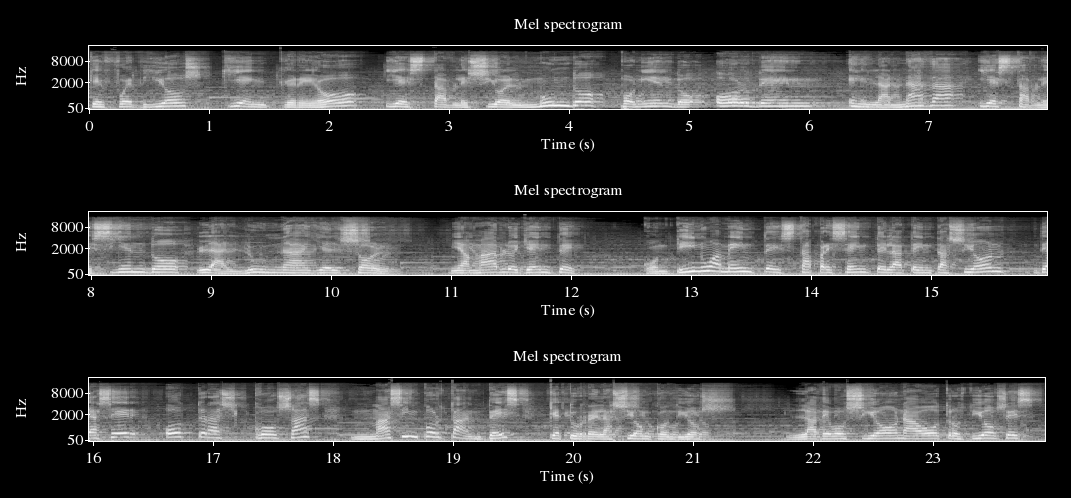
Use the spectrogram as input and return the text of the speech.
que fue Dios quien creó y estableció el mundo poniendo orden en la nada y estableciendo la luna y el sol. Mi amable oyente, continuamente está presente la tentación de hacer otras cosas más importantes que tu relación con Dios. La devoción a otros dioses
